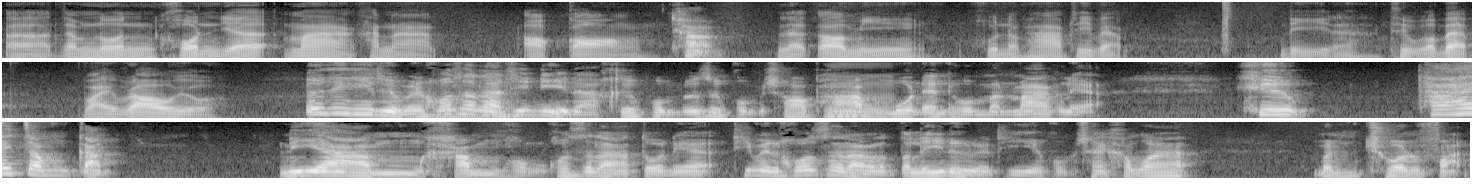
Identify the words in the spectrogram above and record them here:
เอ่อจำนวนคนเยอะมากขนาดออกกองครับแล้วก็มีคุณภาพที่แบบดีนะ ถือว่าแบบไวรัลอยู่เออจริงๆถือเป็นโฆษณาที่ดีนะ คือผมรู้สึกผมชอบภาพอืม mood and tone มันมากเลยอะคือถ้าให้จำกัด นิยามคำของโฆษณาตัวเนี้ย ที่เป็นโฆษณาลอตเตอรี่หนึ่งนาที ผมใช้คำว่า มันชวนฝัน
